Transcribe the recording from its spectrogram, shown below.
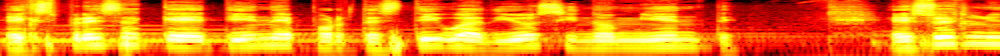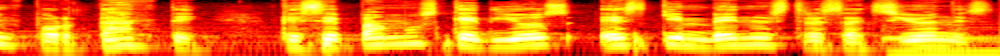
expresa que tiene por testigo a Dios y no miente, eso es lo importante, que sepamos que Dios es quien ve nuestras acciones,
